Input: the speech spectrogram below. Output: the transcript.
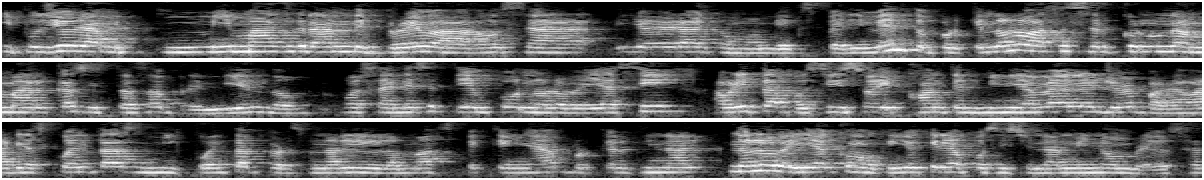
y pues yo era mi, más grande prueba, o sea, yo era como mi experimento, porque no lo vas a hacer con una marca si estás aprendiendo, o sea, en ese tiempo no lo veía así, ahorita pues sí soy Content Media Manager para varias cuentas, mi cuenta personal es la más pequeña, porque al final no lo veía como que yo quería posicionar mi nombre, o sea,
